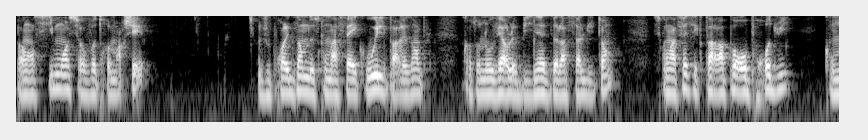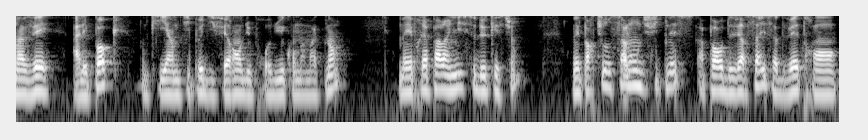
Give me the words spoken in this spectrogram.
pendant six mois sur votre marché, je vous prends l'exemple de ce qu'on a fait avec Will, par exemple, quand on a ouvert le business de la salle du temps. Ce qu'on a fait, c'est que par rapport au produit qu'on avait à l'époque, qui est un petit peu différent du produit qu'on a maintenant, on avait préparé une liste de questions. On est parti au salon du fitness à Port de Versailles, ça devait être en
